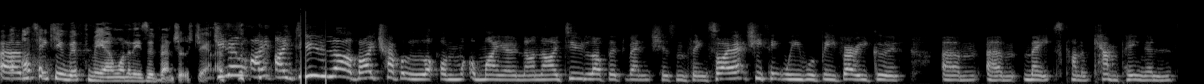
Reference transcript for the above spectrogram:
I'll take you with me on one of these adventures, Janice. Do you know, I, I do love, I travel a lot on, on my own and I do love adventures and things. So I actually think we would be very good um, um, mates kind of camping and,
